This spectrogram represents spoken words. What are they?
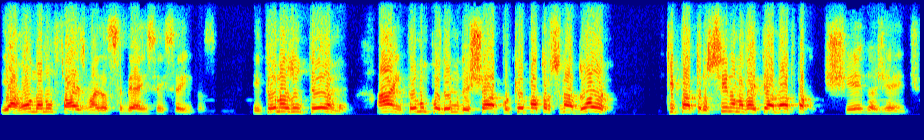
e a Honda não faz mais a CBR 600. Então nós não temos. Ah, então não podemos deixar porque o patrocinador que patrocina não vai ter a moto para. Chega, gente.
